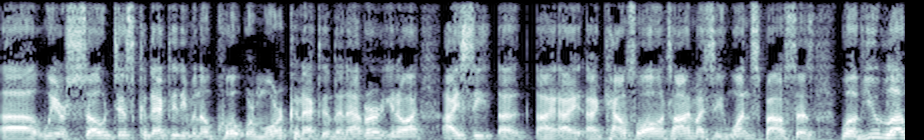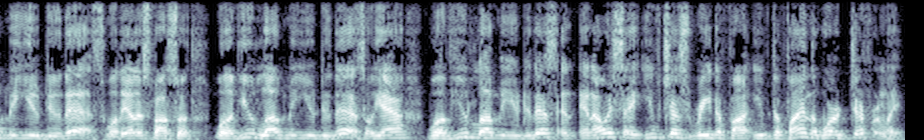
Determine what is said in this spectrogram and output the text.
Uh, we are so disconnected, even though, quote, we're more connected than ever. You know, I, I see, uh, I, I, I, counsel all the time. I see one spouse says, well, if you love me, you do this. Well, the other spouse says, well, if you love me, you do this. Oh, yeah. Well, if you love me, you do this. And, and I always say, you've just redefined, you've defined the word differently.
